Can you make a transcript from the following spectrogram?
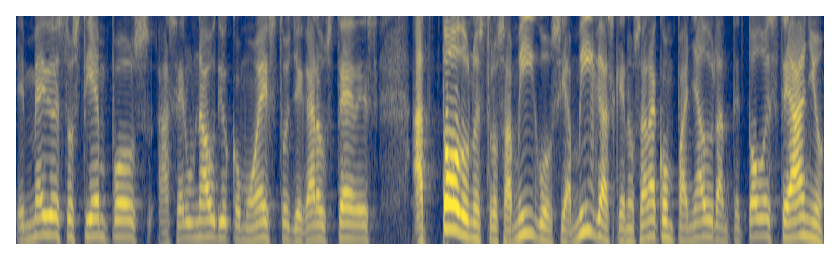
en medio de estos tiempos, hacer un audio como esto, llegar a ustedes, a todos nuestros amigos y amigas que nos han acompañado durante todo este año,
